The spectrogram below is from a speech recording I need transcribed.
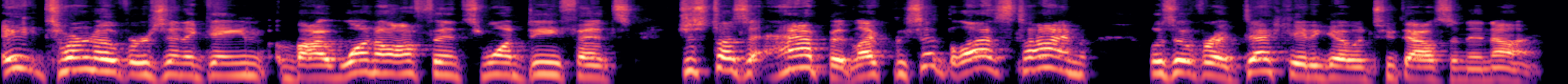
Eight turnovers in a game by one offense, one defense just doesn't happen. Like we said, the last time was over a decade ago in 2009.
